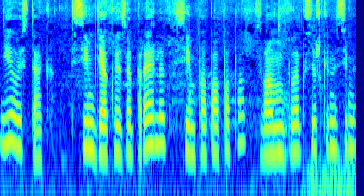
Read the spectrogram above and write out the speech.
І ось так. Всім дякую за перегляд, всім па-па-па-па. З вами була Ксюшкина Сім'я.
